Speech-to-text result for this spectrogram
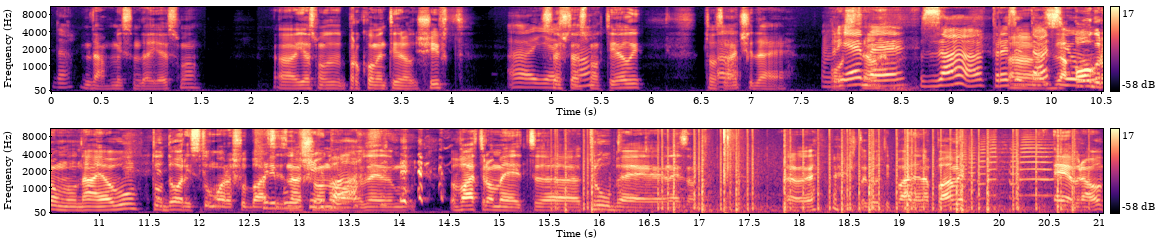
da. Da, mislim da jesmo. Uh, jesmo prokomentirali shift, sve što smo htjeli. To znači da je Vrijeme za prezentaciju. za ogromnu najavu. Tu Doris, tu moraš ubaciti, znaš ono, ne znam, vatromet, trube, ne znam, što god ti pade na pamet. E, bravo.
